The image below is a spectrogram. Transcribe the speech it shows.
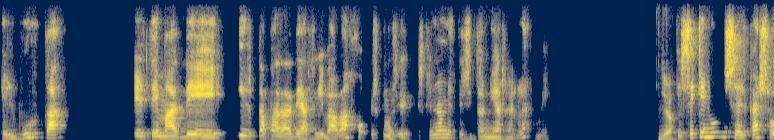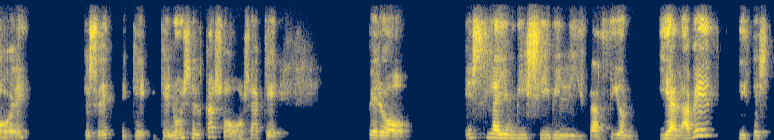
el burka, el tema de ir tapada de arriba abajo. Es como si, es que no necesito ni arreglarme. Ya. Que sé que no es el caso, ¿eh? Que sé que, que no es el caso. O sea que, pero es la invisibilización. Y a la vez dices,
